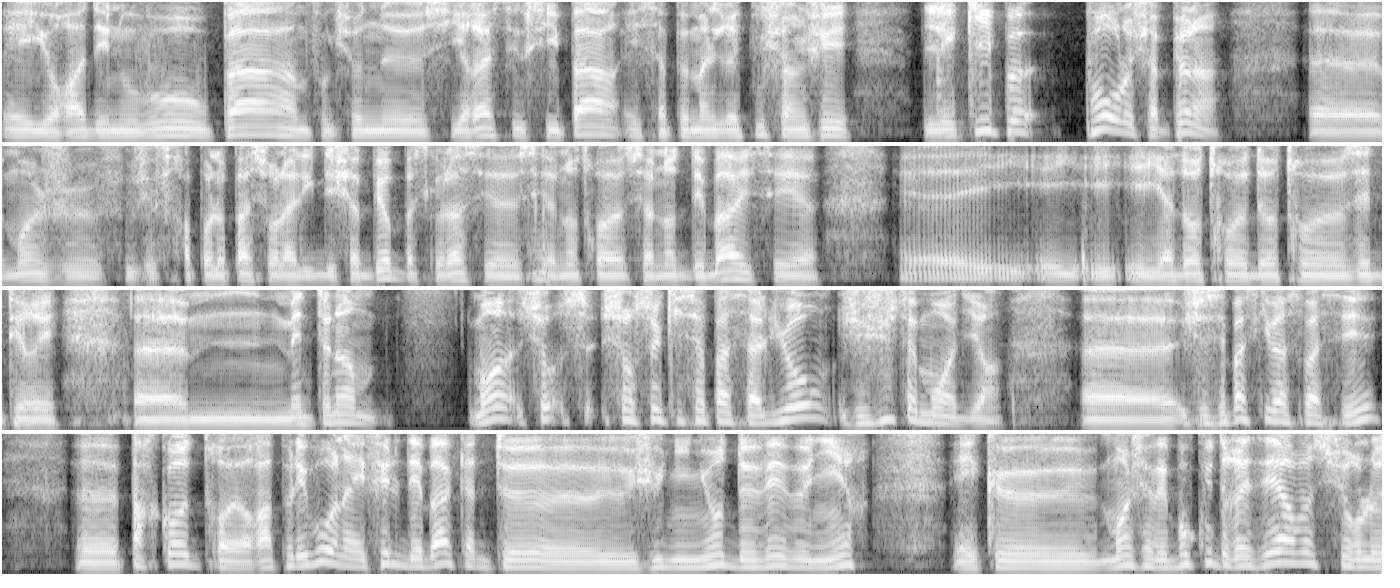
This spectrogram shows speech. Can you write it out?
et il y aura des nouveaux ou pas en fonction de s'il reste ou s'il part, et ça peut malgré tout changer l'équipe pour le championnat. Euh, moi, je j'extrapole pas sur la Ligue des Champions parce que là, c'est un autre c'est un autre débat et c'est euh, il y a d'autres intérêts. Euh, maintenant. Moi, sur, sur ce qui se passe à Lyon, j'ai juste un mot à dire. Euh, je ne sais pas ce qui va se passer. Euh, par contre, rappelez-vous, on avait fait le débat quand euh, Juninho devait venir et que moi j'avais beaucoup de réserves sur le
